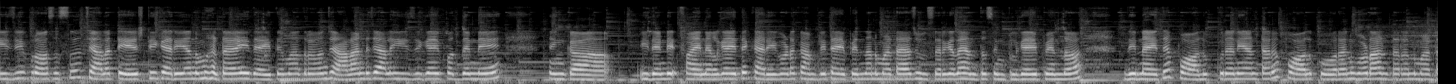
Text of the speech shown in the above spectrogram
ఈజీ ప్రాసెస్ చాలా టేస్టీ కర్రీ అనమాట ఇది అయితే మాత్రం చాలా అంటే చాలా ఈజీగా అయిపోద్దండి. ఇంకా ఇదండి ఫైనల్గా అయితే కర్రీ కూడా కంప్లీట్ అయిపోయింది అనమాట చూసారు కదా ఎంత సింపుల్గా అయిపోయిందో. దీన్ని అయితే పాలు కూర అని అంటారు పాలు కూర అని కూడా అంటారు అనమాట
